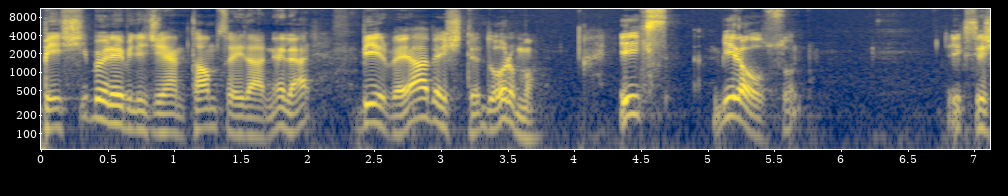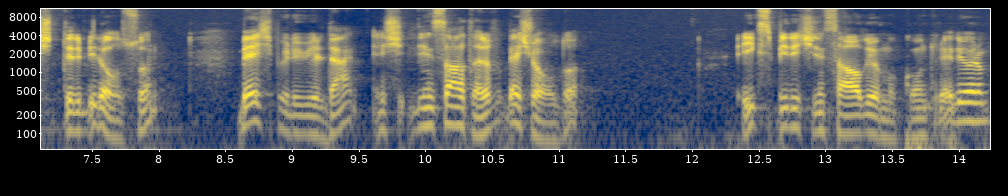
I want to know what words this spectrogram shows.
5'i bölebileceğim tam sayılar neler? 1 veya 5'tir. Doğru mu? x 1 olsun. x eşittir 1 olsun. 5 bölü 1'den eşitliğin sağ tarafı 5 oldu. x 1 için sağlıyor mu kontrol ediyorum.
